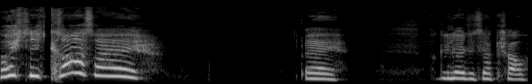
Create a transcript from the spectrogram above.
Richtig krass, ey. Ey. Okay, Leute, sag ciao.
